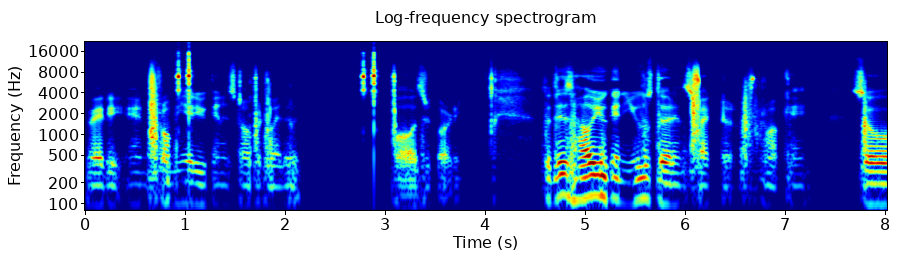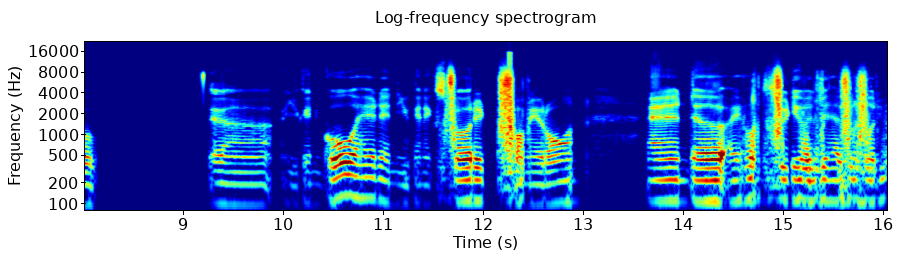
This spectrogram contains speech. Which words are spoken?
Very and from here you can stop it by the way. Pause recording. So this is how you can use the inspector. Okay. So uh, you can go ahead and you can explore it from your own. And uh, i hope this video will be helpful for you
